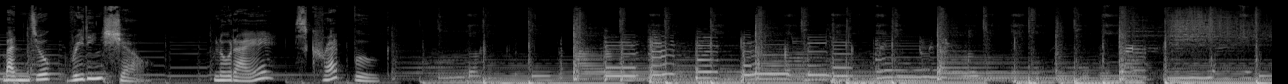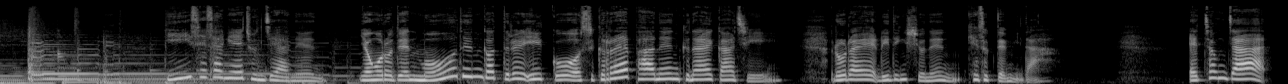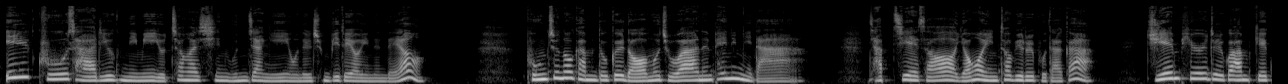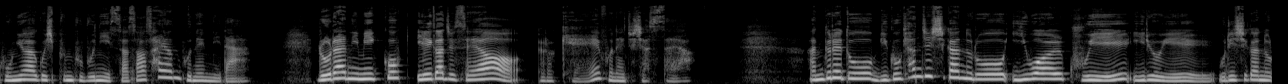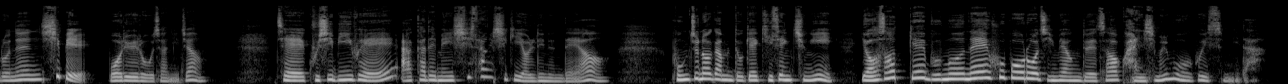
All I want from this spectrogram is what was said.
만족 reading 쇼 로라의 스크랩북 이 세상에 존재하는 영어로 된 모든 것들을 읽고 스크랩하는 그날까지 로라의 reading 쇼는 계속됩니다. 애청자 1946님이 요청하신 문장이 오늘 준비되어 있는데요. 봉준호 감독을 너무 좋아하는 팬입니다. 잡지에서 영어 인터뷰를 보다가 GMP들과 함께 공유하고 싶은 부분이 있어서 사연 보냅니다. 로라님이 꼭 읽어주세요. 이렇게 보내주셨어요. 안 그래도 미국 현지 시간으로 2월 9일 일요일, 우리 시간으로는 10일 월요일 오전이죠. 제 92회 아카데미 시상식이 열리는데요. 봉준호 감독의 기생충이 6개 부문의 후보로 지명돼서 관심을 모으고 있습니다.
